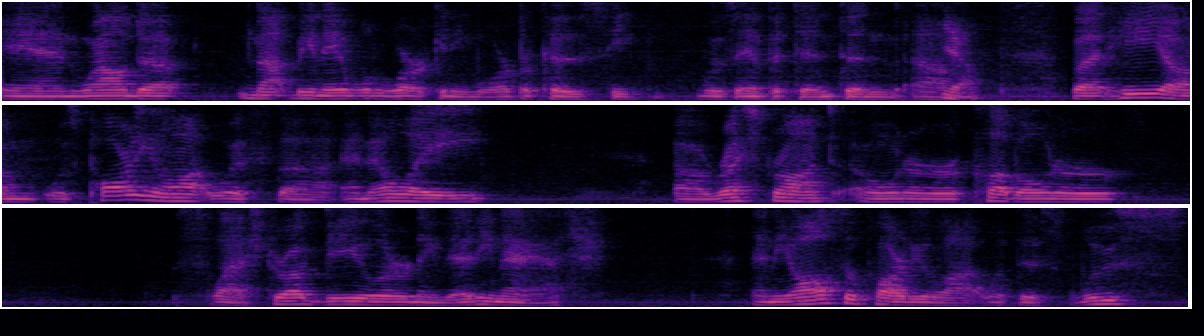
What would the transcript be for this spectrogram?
and wound up not being able to work anymore because he was impotent and um, Yeah. But he um, was partying a lot with uh, an L.A. Uh, restaurant owner, club owner slash drug dealer named Eddie Nash, and he also partied a lot with this loose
